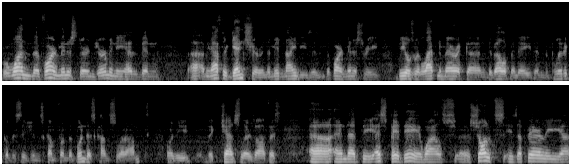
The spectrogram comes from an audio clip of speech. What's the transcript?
for one, the foreign minister in Germany has been, uh, I mean, after Genscher in the mid 90s, the foreign ministry deals with Latin America and development aid, and the political decisions come from the Bundeskanzleramt or the the chancellor's office, uh, and that the SPD, while uh, Scholz is a fairly uh,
